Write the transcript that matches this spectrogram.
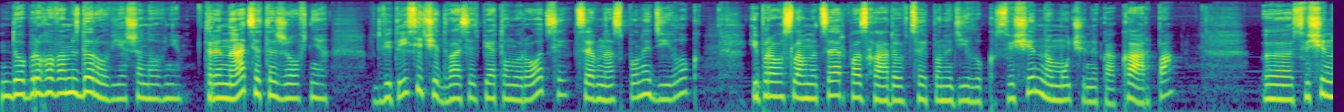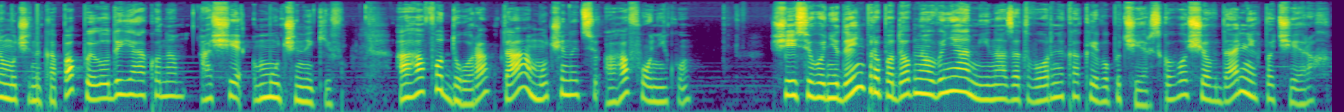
Доброго вам здоров'я, шановні. 13 жовтня в 2025 році це в нас понеділок, і Православна церква згадує в цей понеділок священномученика Карпа, е, священномученика Папилу Диякона, а ще мучеників Агафодора та мученицю Агафоніку. Ще й сьогодні день преподобного Веніаміна, затворника Києво-Печерського, що в дальніх печерах.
